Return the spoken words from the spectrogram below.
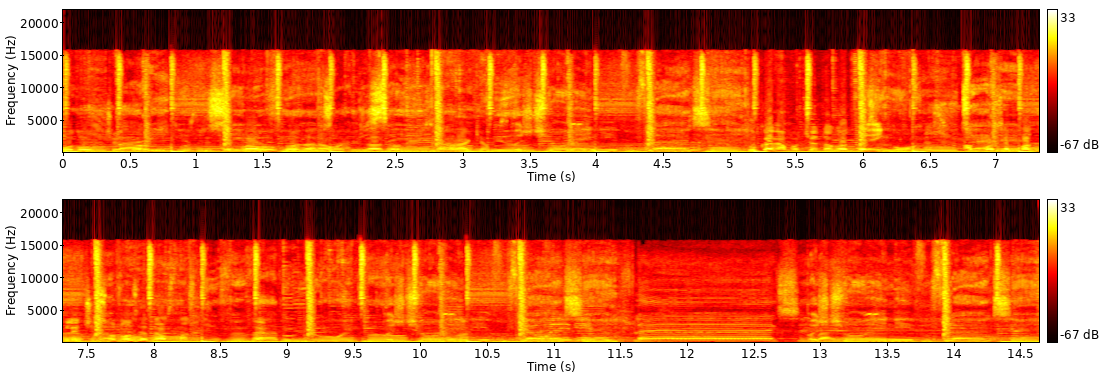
podovčeto, pusti se plavo koda, navodi zadom, se vraćam. Tukaj na početku ga da se pogneš, a poslije pak vlečiš ono za da stane. But you ain't even flexing. But you ain't even flexing.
